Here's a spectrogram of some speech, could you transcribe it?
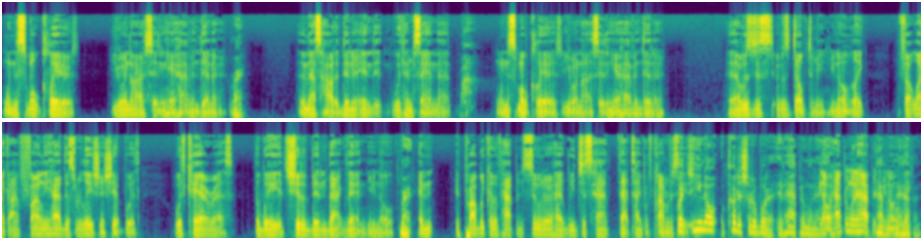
when the smoke clears, you and I are sitting here having dinner. Right. And that's how the dinner ended with him saying that. Wow. When the smoke clears, you and I are sitting here having dinner. And that was just, it was dope to me, you know, like felt like I finally had this relationship with, with KRS the way it should have been back then, you know. Right. And it probably could have happened sooner had we just had that type of conversation. But you know, coulda, shoulda, woulda. It happened when it happened. no, it happened. happened when it happened. happened you know, when it like- happened.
